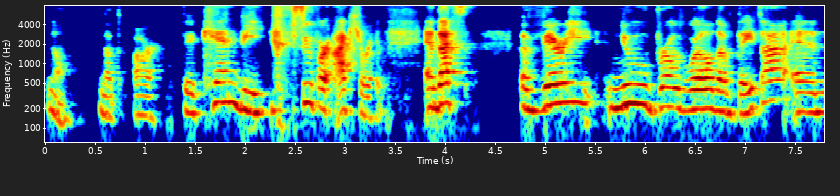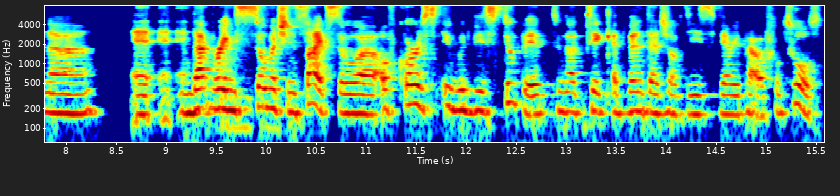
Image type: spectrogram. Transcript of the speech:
no not are they can be super accurate. And that's a very new broad world of data and uh, and, and, that brings so much insight. So uh, of course it would be stupid to not take advantage of these very powerful tools.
